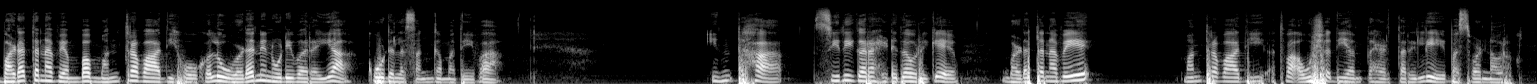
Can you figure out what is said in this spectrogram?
ಬಡತನವೆಂಬ ಮಂತ್ರವಾದಿ ಹೋಗಲು ಒಡನೆ ನುಡಿವರಯ್ಯ ಕೂಡಲ ಸಂಗಮ ದೇವ. ಇಂತಹ ಸಿರಿಗರ ಹಿಡಿದವರಿಗೆ ಬಡತನವೇ ಮಂತ್ರವಾದಿ ಅಥವಾ ಔಷಧಿ ಅಂತ ಹೇಳ್ತಾರೆ ಇಲ್ಲಿ ಬಸವಣ್ಣವರು.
